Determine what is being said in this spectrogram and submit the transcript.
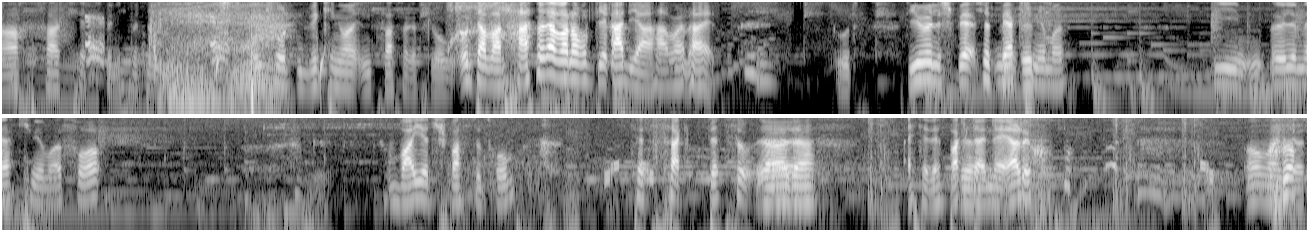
Ach, fuck. Jetzt bin ich mit einem untoten Wikinger ins Wasser geflogen. Und da war, da war noch ein Piranha. Hammer nice. Gut. Die Höhle merke ich mir mal. Die Höhle merke ich mir mal vor. War jetzt Spaß drum. Der zack, setzt so. Ja, äh, der. Alter, der backt der da in der Erde rum. Oh mein Gott.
